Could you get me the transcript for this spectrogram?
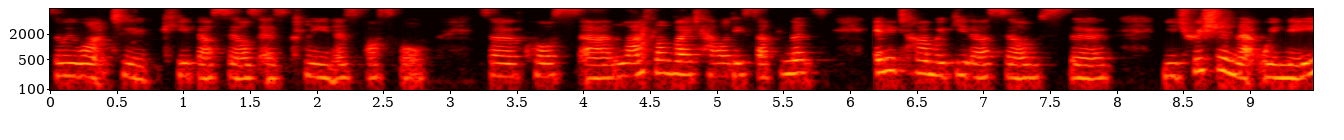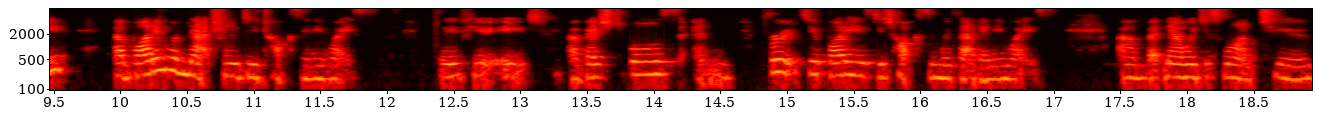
So we want to keep ourselves as clean as possible. So of course, uh, lifelong vitality supplements, anytime we give ourselves the nutrition that we need, our body will naturally detox anyways. So if you eat uh, vegetables and fruits, your body is detoxing with that anyways. Um, but now we just want to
